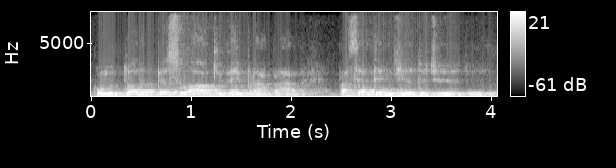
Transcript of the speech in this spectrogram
como todo pessoal que vem para ser atendido de, do,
